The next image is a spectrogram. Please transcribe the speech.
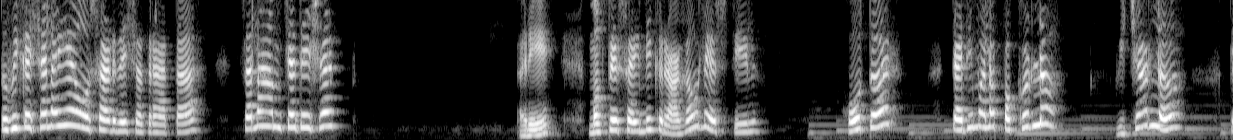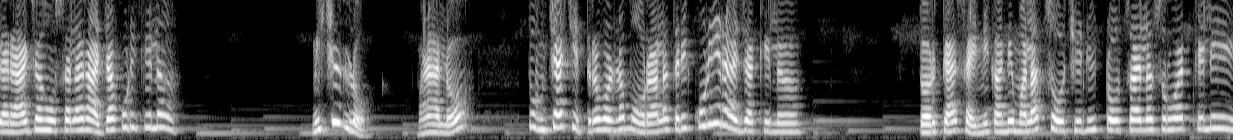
तुम्ही कशाला या ओसाड देशात राहता. चला आमच्या देशात. अरे मग ते सैनिक रागावले असतील? हो तर? त्यांनी मला पकडलं विचारलं त्या राजहंसाला राजा कोणी केलं? मी चिडलो म्हणालो तुमच्या चित्रवर्ण मोराला तरी कोणी राजा केलं? तर त्या सैनिकाने मला चोचीनी टोचायला सुरुवात केली.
